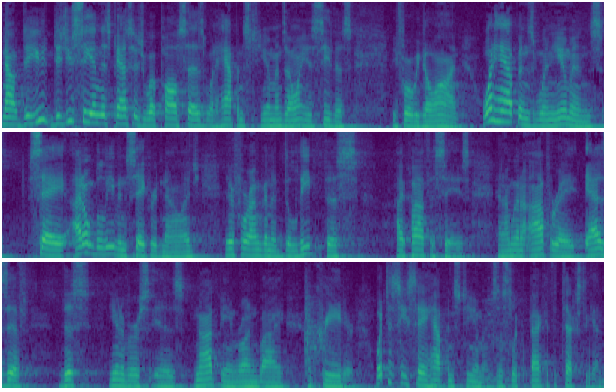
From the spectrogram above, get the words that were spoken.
Now, do you, did you see in this passage what Paul says, what happens to humans? I want you to see this before we go on. What happens when humans say, I don't believe in sacred knowledge, therefore I'm going to delete this hypothesis and I'm going to operate as if this universe is not being run by a creator? What does he say happens to humans? Let's look back at the text again.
